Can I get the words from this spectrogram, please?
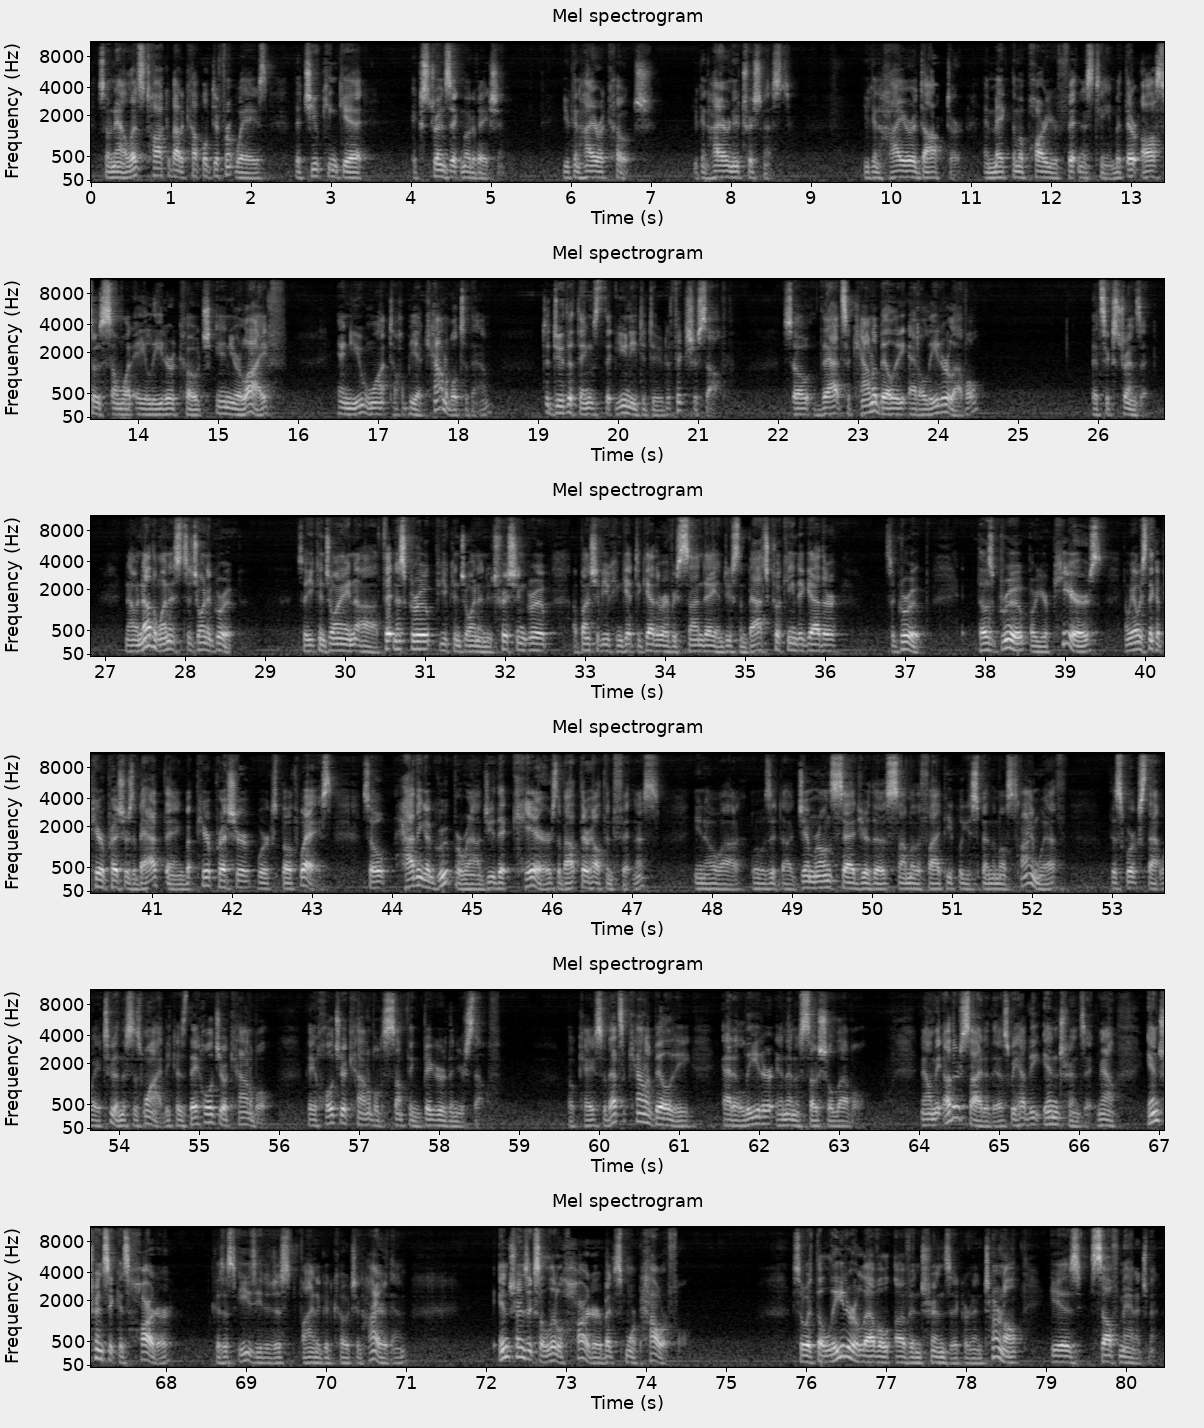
So now let's talk about a couple different ways that you can get extrinsic motivation. You can hire a coach, you can hire a nutritionist, you can hire a doctor and make them a part of your fitness team, but they're also somewhat a leader coach in your life, and you want to be accountable to them to do the things that you need to do to fix yourself. So that's accountability at a leader level that's extrinsic. Now, another one is to join a group. So you can join a fitness group, you can join a nutrition group. A bunch of you can get together every Sunday and do some batch cooking together. It's a group. Those group or your peers, and we always think of peer pressure as a bad thing, but peer pressure works both ways. So having a group around you that cares about their health and fitness, you know, uh, what was it? Uh, Jim Rohn said you're the sum of the five people you spend the most time with. this works that way too. And this is why because they hold you accountable. They hold you accountable to something bigger than yourself. Okay, so that's accountability at a leader and then a social level. Now, on the other side of this, we have the intrinsic. Now, intrinsic is harder because it's easy to just find a good coach and hire them. Intrinsic's a little harder, but it's more powerful. So, at the leader level of intrinsic or internal is self management.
